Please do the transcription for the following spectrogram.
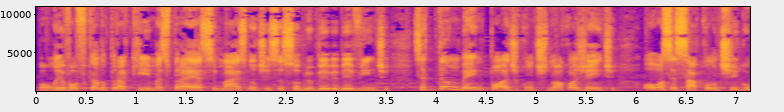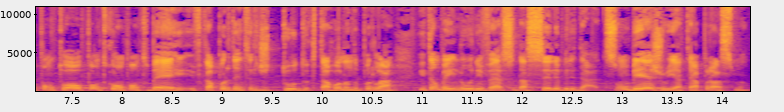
Bom, eu vou ficando por aqui, mas para essa e mais notícias sobre o BBB 20, você também pode continuar com a gente ou acessar contigo.ol.com.br e ficar por dentro de tudo que tá rolando por lá e também no universo das celebridades. Um beijo e até a próxima.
